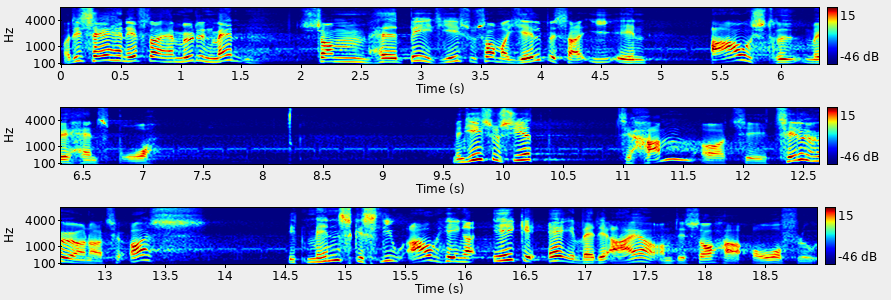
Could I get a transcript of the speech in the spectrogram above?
Og det sagde han efter at have mødt en mand, som havde bedt Jesus om at hjælpe sig i en arvestrid med hans bror. Men Jesus siger til ham og til tilhørende og til os, et menneskes liv afhænger ikke af, hvad det ejer, om det så har overflod.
